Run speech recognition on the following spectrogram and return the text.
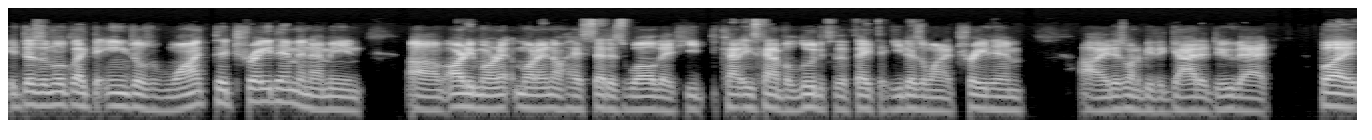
It doesn't look like the Angels want to trade him, and I mean, um, Moreno has said as well that he kind of he's kind of alluded to the fact that he doesn't want to trade him. Uh, he doesn't want to be the guy to do that. But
